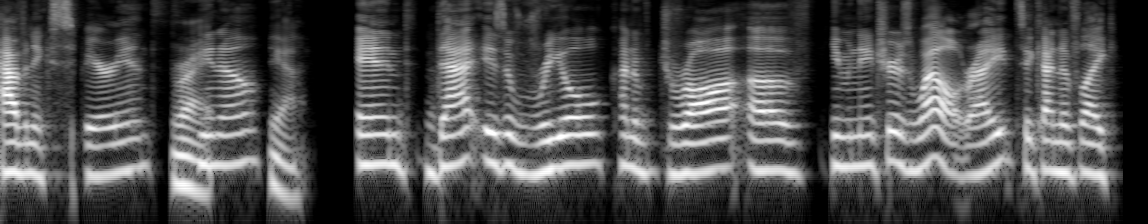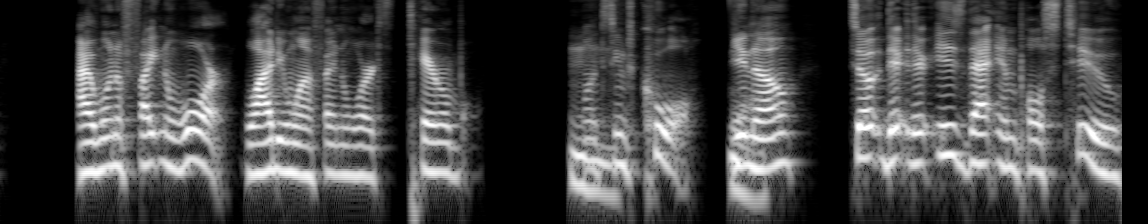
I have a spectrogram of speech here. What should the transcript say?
have an experience? Right. You know, Yeah. and that is a real kind of draw of human nature as well, right? To kind of like, I want to fight in a war. Why do you want to fight in a war? It's terrible. Well, it mm. seems cool, you know? So there, there is that impulse too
